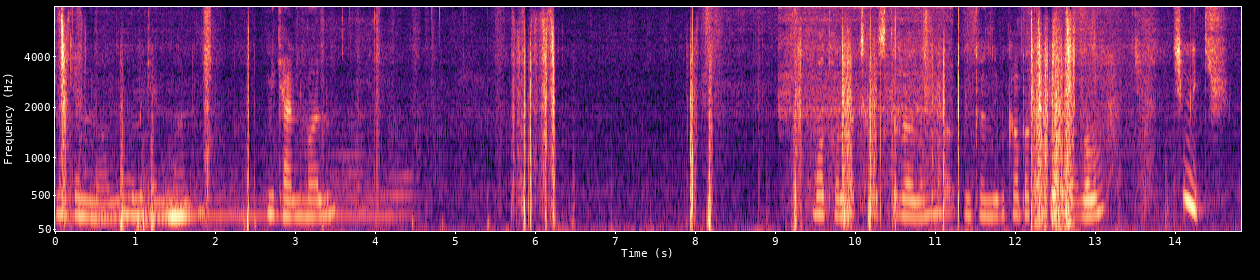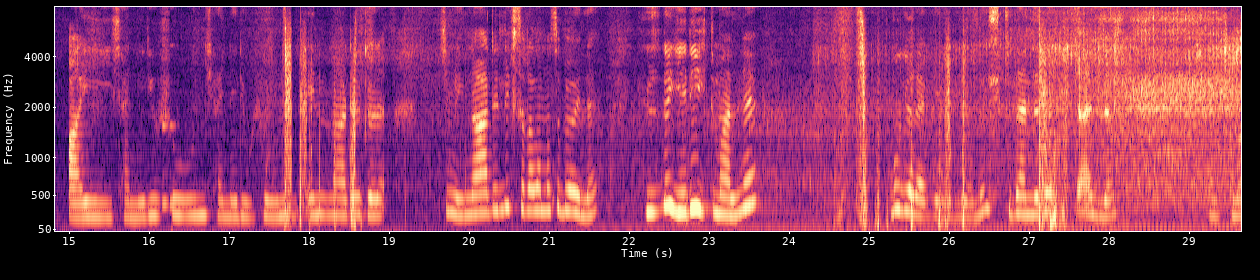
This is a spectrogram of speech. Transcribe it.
Şunu kendim aldım. Bunu kendim aldım. Bunu kendim aldım. Motorla çalıştıralım. Da ilk önce bir kapatıp geri alalım. Şimdilik Ay sen ne diyorsun? Sen ne diyorsun? En nadir göre Şimdi nadirlik sıralaması böyle. Yüzde yedi ihtimalle bu görev gelebiliyormuş ki bende de geldi. Şansıma.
